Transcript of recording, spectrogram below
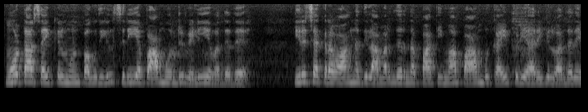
மோட்டார் சைக்கிள் முன் பகுதியில் சிறிய பாம்பு ஒன்று வெளியே வந்தது. இருசக்கர வாகனத்தில் அமர்ந்திருந்த பாத்திமா பாம்பு கைப்பிடி அருகில் வந்ததை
